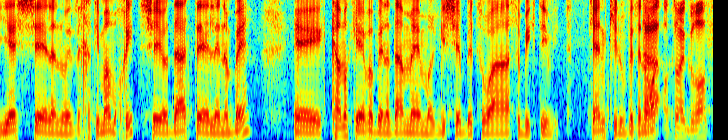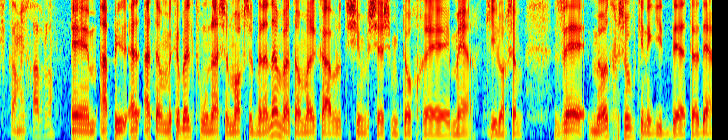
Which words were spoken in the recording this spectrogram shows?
יש אה, לנו איזה חתימה מוחית שיודעת אה, לנבא אה, כמה כאב הבן אדם אה, מרגיש בצורה סובייקטיבית. כן, כאילו, וזה נורא... אותו אגרוף, כמה יכאב לו? אמ, הפעיל- אתה מקבל תמונה של מוח של בן אדם ואתה אומר כאב לו 96 מתוך אה, 100. כאילו עכשיו, זה מאוד חשוב כי נגיד, אה, אתה יודע,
